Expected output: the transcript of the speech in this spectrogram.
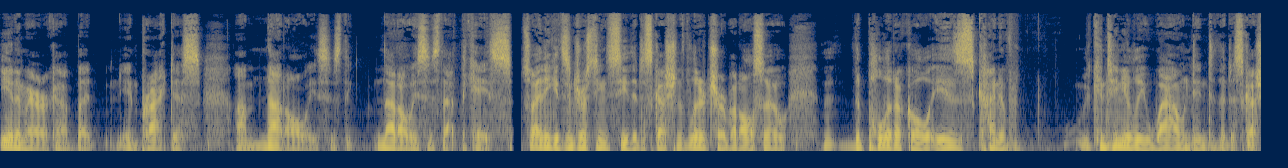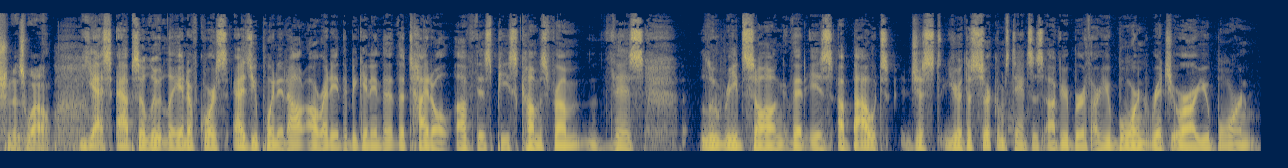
in America, but in practice, um, not always is the not always is that the case. So I think it's interesting to see the discussion of literature, but also the political is kind of continually wound into the discussion as well. Yes, absolutely. And of course, as you pointed out already at the beginning, the, the title of this piece comes from this Lou Reed song that is about just you're the circumstances of your birth. Are you born rich or are you born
